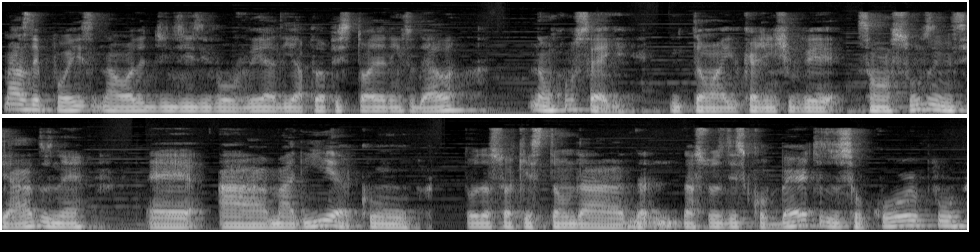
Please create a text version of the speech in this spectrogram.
Mas depois, na hora de desenvolver ali a própria história dentro dela, não consegue. Então aí o que a gente vê são assuntos iniciados, né? É, a Maria com toda a sua questão da, da, das suas descobertas do seu corpo,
